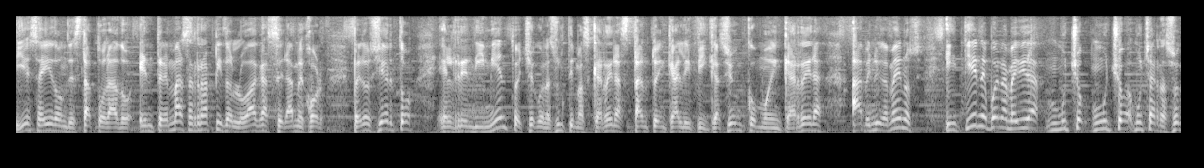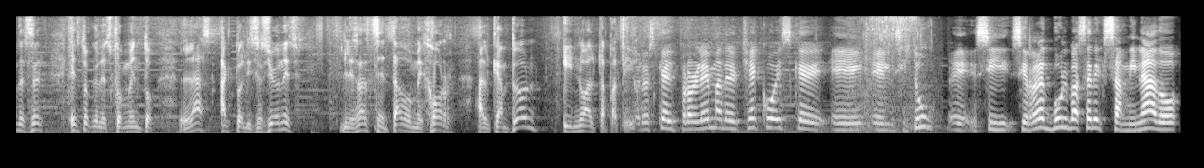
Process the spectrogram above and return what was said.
y es ahí donde está atorado. Entre más rápido lo haga será mejor. Pero es cierto, el rendimiento de Checo en las últimas carreras, tanto en calificación como en carrera, ha venido a menos y tiene buena medida, mucho, mucho, mucha razón de ser esto que les comento. Las actualizaciones les han sentado mejor al campeón y no al tapatío. Pero es que el problema del Checo es que eh, si tú, eh, si, si Red Bull va a ser examinado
